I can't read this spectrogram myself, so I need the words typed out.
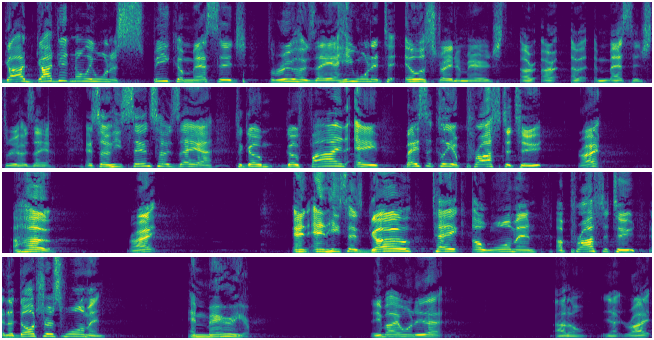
God, God didn't only want to speak a message through Hosea, he wanted to illustrate a marriage, or, or, a message through Hosea. And so he sends Hosea to go, go find a, basically a prostitute, right? A hoe, right? And, and he says, go take a woman, a prostitute, an adulterous woman, and marry her. Anybody want to do that? I don't, Yeah, right?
